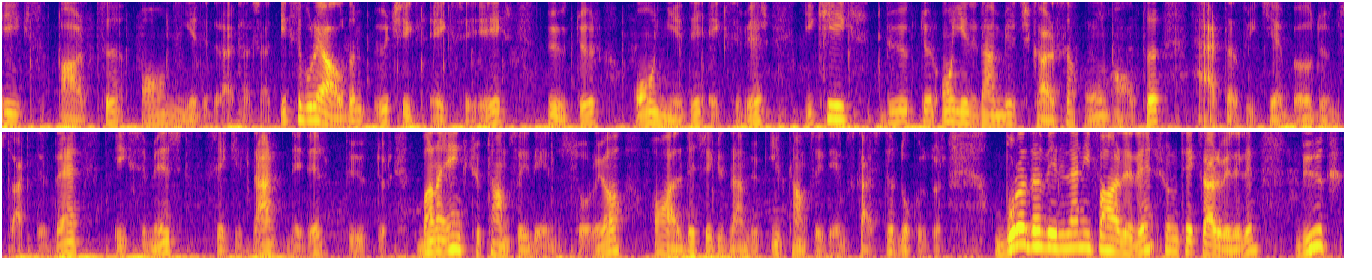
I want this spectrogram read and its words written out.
x artı 17'dir arkadaşlar. X'i buraya aldım. 3x eksi x büyüktür 17 eksi 1. 2x büyüktür 17'den 1 çıkarsa 16. Her tarafı 2'ye böldüğümüz takdirde x'imiz 8'den nedir? Büyüktür. Bana en küçük tam sayı değerini soruyor. O halde 8'den büyük ilk tam sayı değerimiz kaçtır? 9'dur. Burada verilen ifadede şunu tekrar verelim. Büyük,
